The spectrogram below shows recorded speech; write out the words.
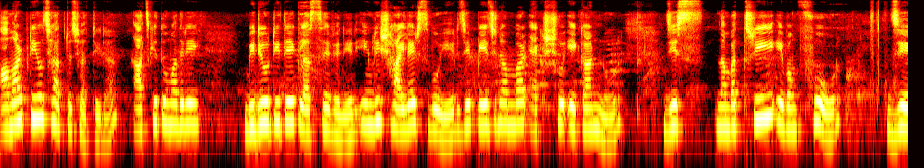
আমার প্রিয় ছাত্রছাত্রীরা, আজকে তোমাদের এই ভিডিওটিতে ক্লাস সেভেনের ইংলিশ হাইলাইটস বইয়ের যে পেজ নাম্বার একশো একান্নর যে নাম্বার থ্রি এবং ফোর যে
